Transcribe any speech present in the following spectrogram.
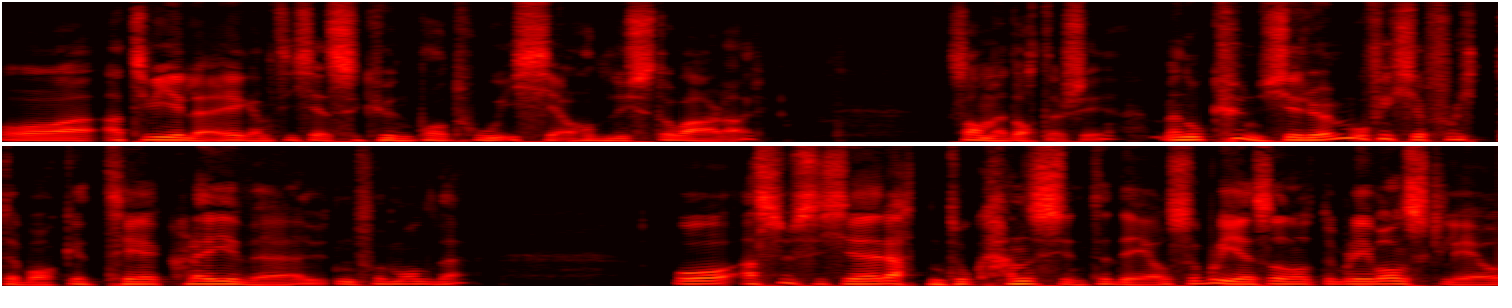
Og jeg tviler egentlig ikke et sekund på at hun ikke hadde lyst til å være der sammen med datter si. Men hun kunne ikke rømme, hun fikk ikke flytte tilbake til Kleive utenfor Molde. Og jeg syns ikke retten tok hensyn til det. Og så blir det sånn at det blir vanskelig å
